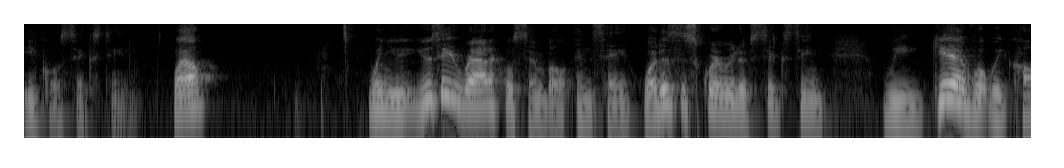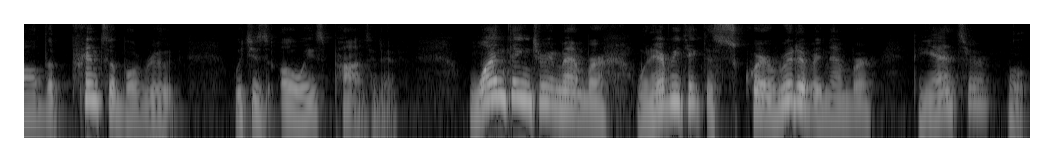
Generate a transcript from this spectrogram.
equals 16. Well, when you use a radical symbol and say, what is the square root of 16? We give what we call the principal root, which is always positive. One thing to remember, whenever you take the square root of a number, the answer will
